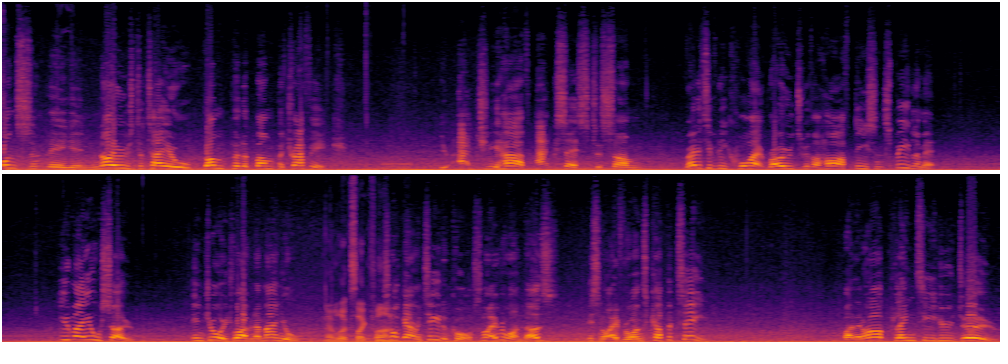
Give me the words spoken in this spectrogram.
constantly in nose to tail, bumper to bumper traffic. You actually have access to some relatively quiet roads with a half decent speed limit. You may also enjoy driving a manual. it looks like fun. It's not guaranteed, of course, not everyone does. It's not everyone's cup of tea. But there are plenty who do.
